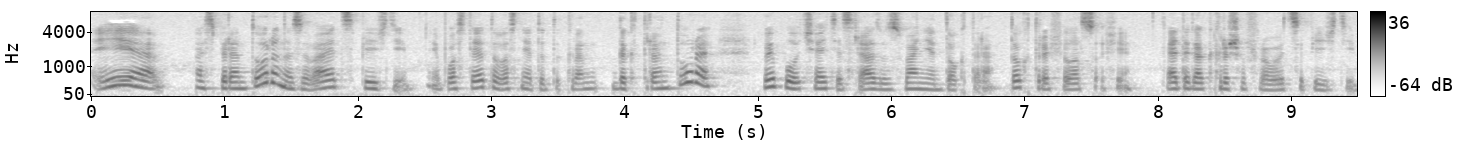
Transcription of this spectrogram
и аспирантура называется PhD. И после этого у вас нет докторантуры, вы получаете сразу звание доктора, доктора философии. Это как расшифровывается PhD.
